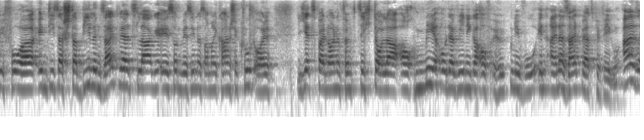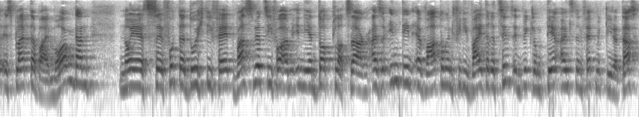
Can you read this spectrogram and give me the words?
wie vor in dieser stabilen Seitwärtslage ist und wir sehen das amerikanische Crude Oil jetzt bei 59 Dollar auch mehr oder weniger auf erhöhtem Niveau in einer Seitwärtsbewegung. Also es bleibt dabei. Morgen dann neues äh, Futter durch die Fed. Was wird sie vor allem in ihren Dotplots sagen? Also in den Erwartungen für die weitere Zinsentwicklung der einzelnen Fed-Mitglieder. Das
